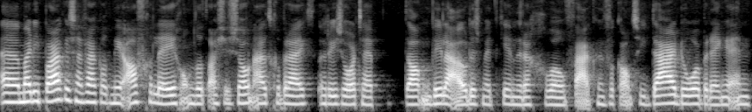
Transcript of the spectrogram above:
Maar die parken zijn vaak wat meer afgelegen, omdat als je zo'n uitgebreid resort hebt, dan willen ouders met kinderen gewoon vaak hun vakantie daar doorbrengen. En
